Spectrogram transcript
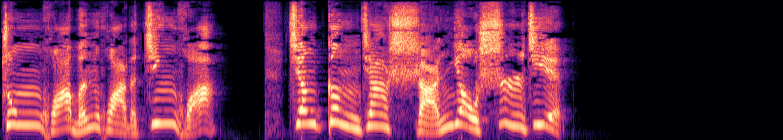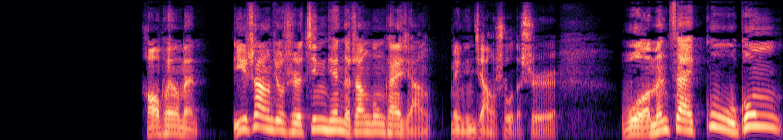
中华文化的精华，将更加闪耀世界。好朋友们，以上就是今天的张公开讲，为您讲述的是我们在故宫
